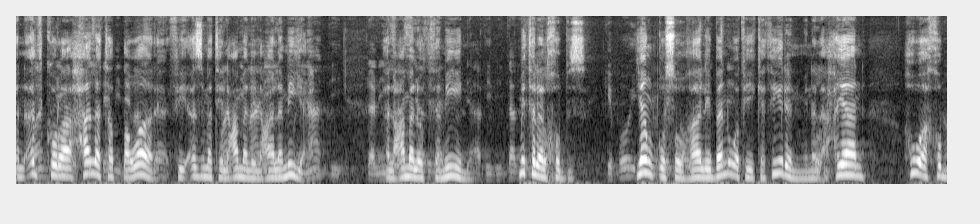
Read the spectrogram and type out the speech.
أن أذكر حالة الطوارئ في أزمة العمل العالمية. العمل الثمين. مثل الخبز. ينقص غالبا وفي كثير من الأحيان هو خبز.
